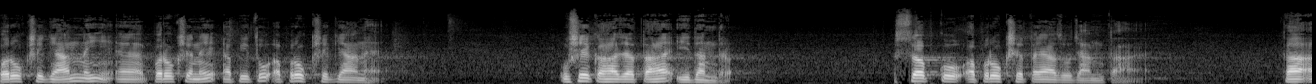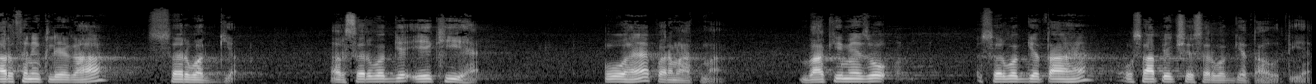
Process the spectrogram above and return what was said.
परोक्ष ज्ञान नहीं परोक्ष नहीं, अपितु तो अप्रोक्ष ज्ञान है। उसे कहा जाता है ईदंद्र। सबको अपरोक्षतया जो जानता है। का अर्थ निकलेगा सर्वज्ञ। और सर्वज्ञ एक ही है। वो है परमात्मा। बाकी में जो सर्वज्ञता है, वो सापेक्ष सर्वज्ञता होती है।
